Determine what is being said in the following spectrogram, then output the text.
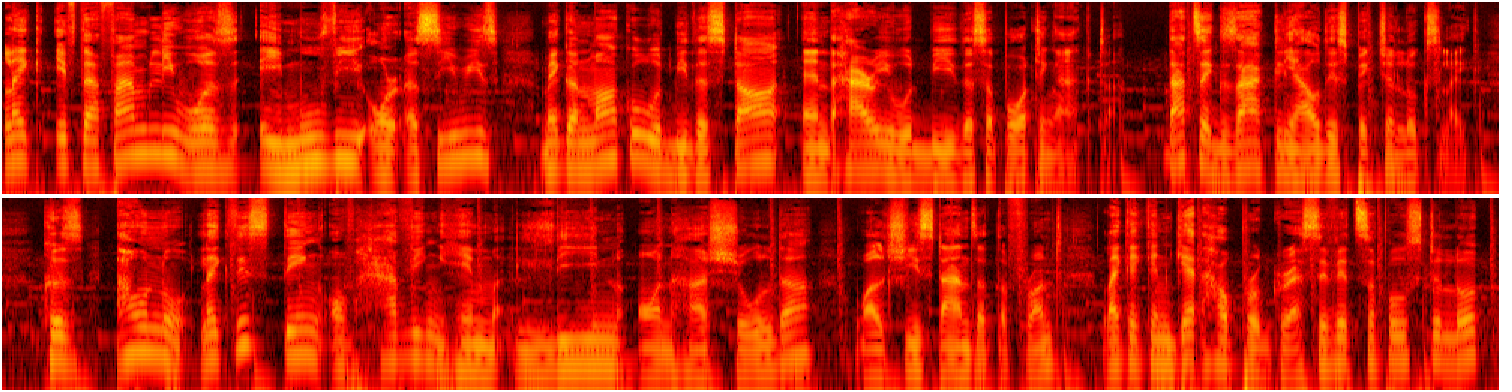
Like, if their family was a movie or a series, Meghan Markle would be the star and Harry would be the supporting actor. That's exactly how this picture looks like. Because, I don't know, like this thing of having him lean on her shoulder while she stands at the front, like I can get how progressive it's supposed to look,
